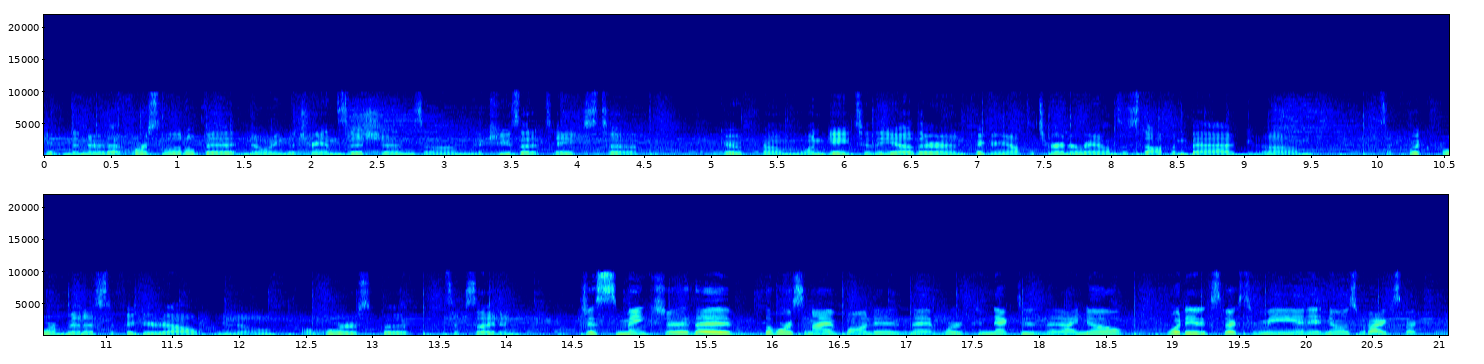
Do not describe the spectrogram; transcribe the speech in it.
getting to know that horse a little bit, knowing the transitions, um, the cues that it takes to go from one gait to the other, and figuring out the turnarounds, the stop and back. Um, it's a quick four minutes to figure out, you know, a horse, but it's exciting just make sure that the horse and I have bonded and that we're connected and that I know what it expects from me and it knows what I expect from it.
